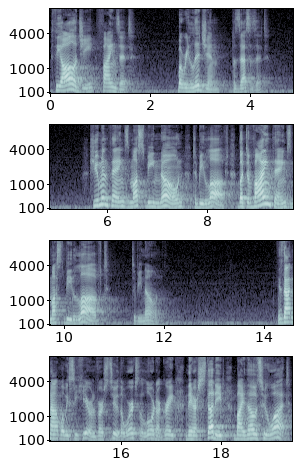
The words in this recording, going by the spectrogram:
theology finds it, but religion possesses it. Human things must be known to be loved, but divine things must be loved to be known. Is that not what we see here in verse 2? The works of the Lord are great. They are studied by those who what?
